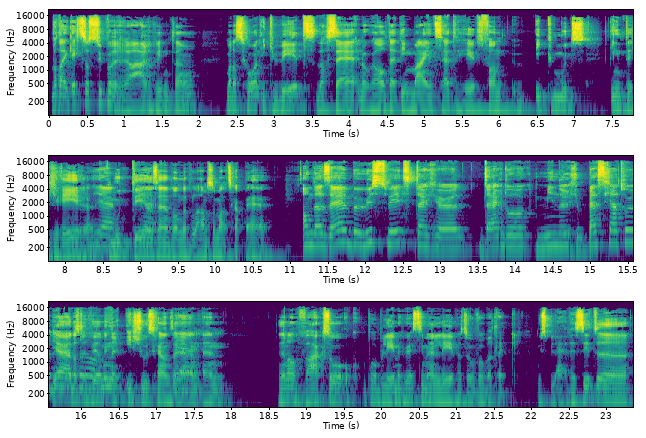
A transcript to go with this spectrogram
wat ik echt zo super raar vind, hè. Maar dat is gewoon, ik weet dat zij nog altijd die mindset heeft van... Ik moet integreren. Ik moet deel zijn van de Vlaamse maatschappij. Omdat zij bewust weet dat je daardoor minder gepest gaat worden. Ja, dat er veel minder issues gaan zijn. Ja. En er zijn al vaak zo ook problemen geweest in mijn leven. Zo bijvoorbeeld dat ik moest blijven zitten.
